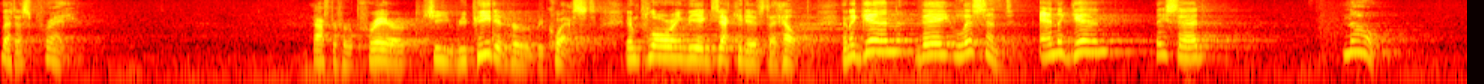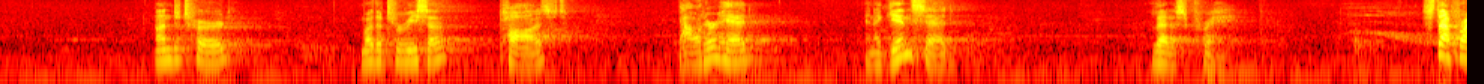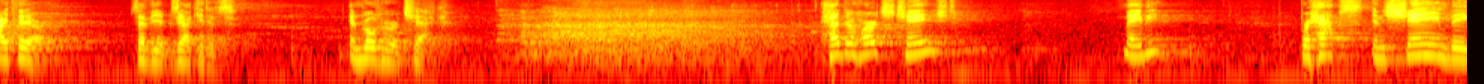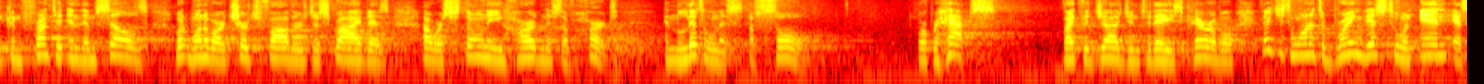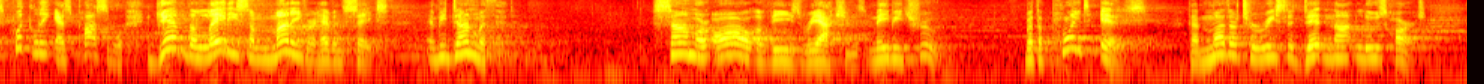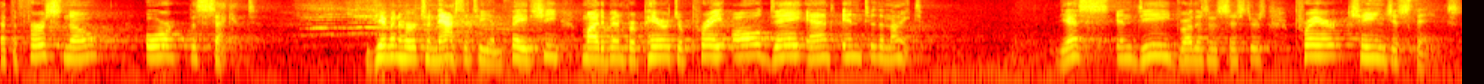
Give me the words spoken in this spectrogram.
Let us pray. After her prayer, she repeated her request, imploring the executives to help. And again, they listened. And again, they said, No. Undeterred, Mother Teresa paused, bowed her head, and again said, let us pray. Stop right there, said the executives, and wrote her a check. Had their hearts changed? Maybe. Perhaps in shame they confronted in themselves what one of our church fathers described as our stony hardness of heart and littleness of soul. Or perhaps like the judge in today's parable, they just wanted to bring this to an end as quickly as possible. Give the lady some money, for heaven's sakes, and be done with it. Some or all of these reactions may be true, but the point is that Mother Teresa did not lose heart at the first no or the second. Given her tenacity and faith, she might have been prepared to pray all day and into the night. Yes, indeed, brothers and sisters, prayer changes things.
